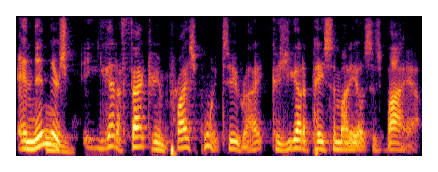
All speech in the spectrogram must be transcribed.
and then there's you got to factor in price point too, right? Because you got to pay somebody else's buyout.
